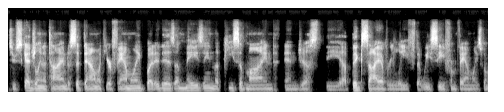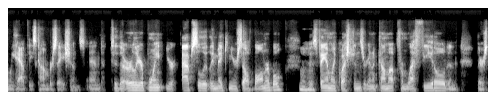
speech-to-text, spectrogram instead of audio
to scheduling a time to sit down with your family. But it is amazing the peace of mind and just the uh, big sigh of relief that we see from families when we have these conversations. And to the earlier point you're absolutely making yourself vulnerable mm-hmm. because family questions are going to come up from left field. And there's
